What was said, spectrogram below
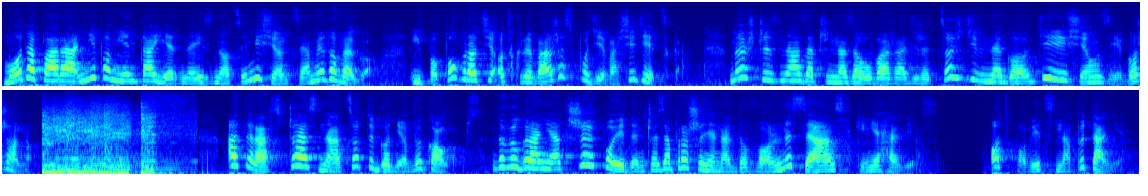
Młoda para nie pamięta jednej z nocy miesiąca miodowego i po powrocie odkrywa, że spodziewa się dziecka. Mężczyzna zaczyna zauważać, że coś dziwnego dzieje się z jego żoną. A teraz czas na cotygodniowy konkurs. Do wygrania trzy pojedyncze zaproszenia na dowolny seans w kinie Helios. Odpowiedz na pytanie.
